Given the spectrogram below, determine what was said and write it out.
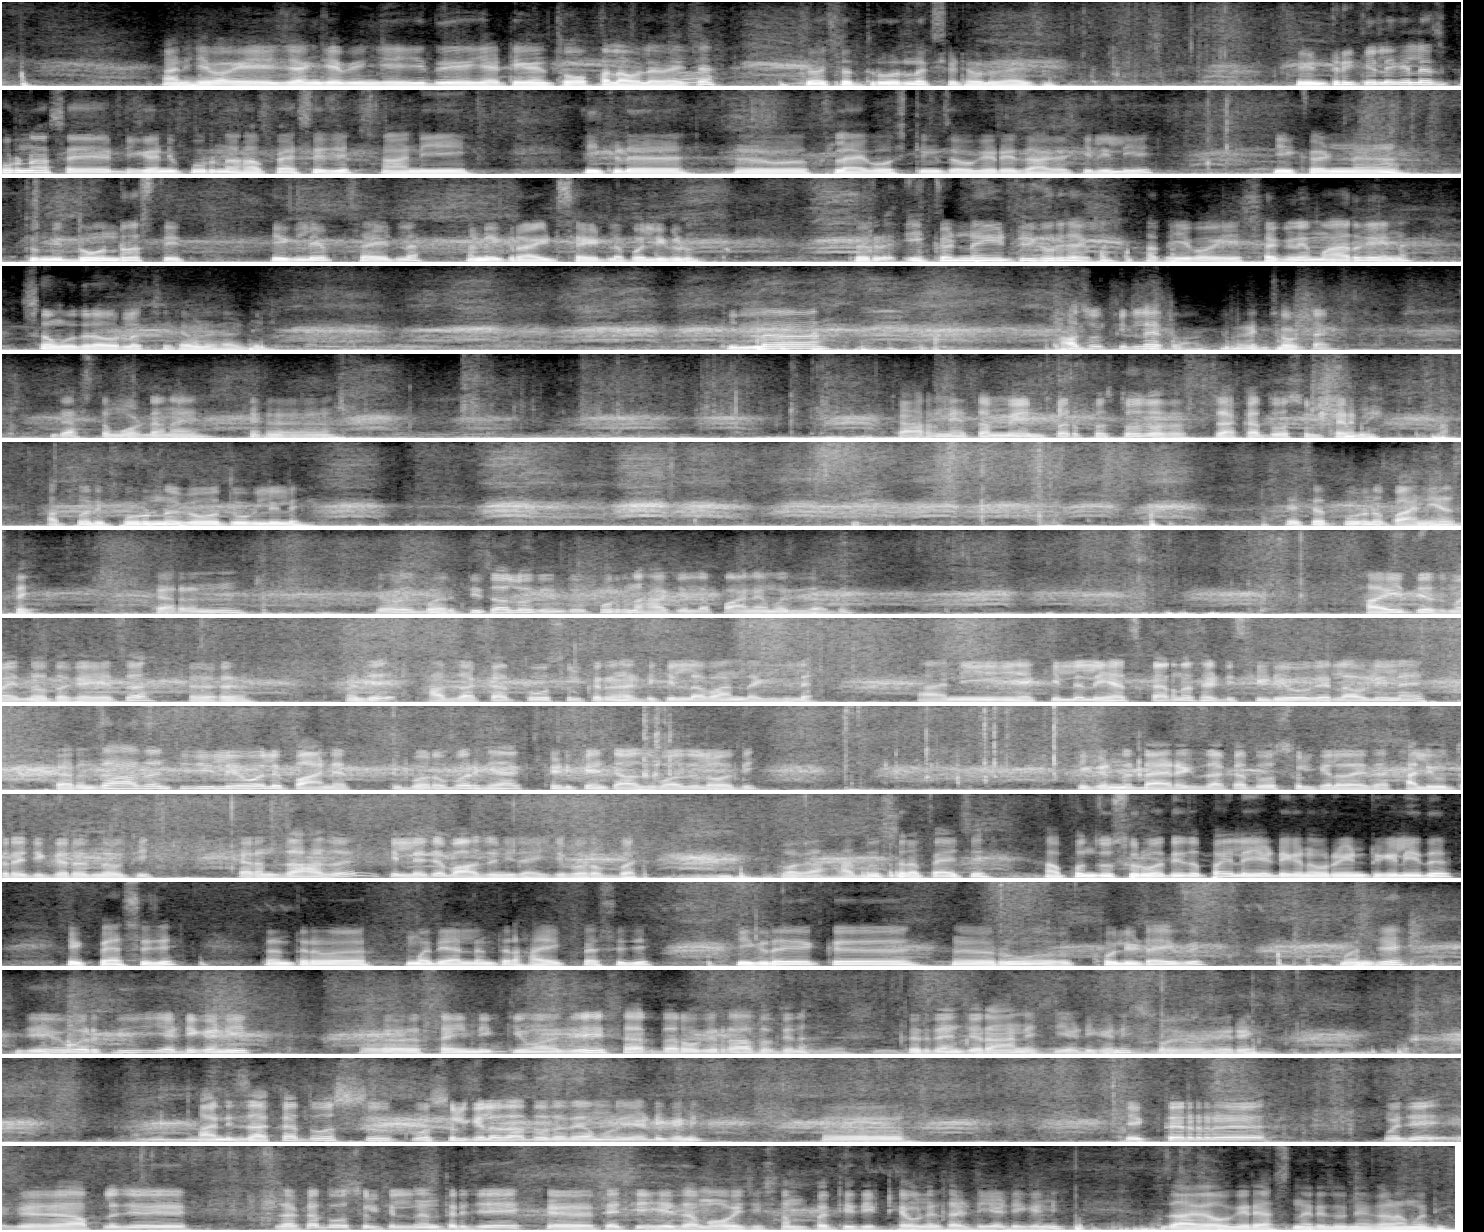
आणि हे बघा हे जंगे बिंगे इथे या ठिकाणी तोफा लावल्या जायच्या किंवा शत्रूवर लक्ष ठेवलं जायचं. एंट्री केल्या गेल्याच पूर्ण असं या ठिकाणी पूर्ण हा पॅसेज आहे. आणि इकडं फ्लॅग होस्टिंगचं वगैरे जागा केलेली आहे. इकडनं तुम्ही दोन रस्ते आहेत. एक लेफ्ट साईडला आणि एक राईट साईडला पलीकडून. तर इकडनं एंट्री करू शकता. आता हे बघा हे सगळे मार्ग आहे ना समुद्रावर लक्ष ठेवण्यासाठी. किल्ला हा जो किल्ला आहे तो आकाराने छोटा आहे. जास्त मोठा नाही. कारण याचा मेन पर्पज तोच होता जाकात वसूल करणे आतमध्ये पूर्ण गवत उगलेलं आहे. त्याच्यात पूर्ण पाणी असते. कारण ज्यावेळेस भरती चालू होते तो पूर्ण हा किल्ला पाण्यामध्ये जातो. हा इतिहास माहीत नव्हता का याचा? म्हणजे हा जाकात वसूल करण्यासाठी किल्ला बांधला गेलेला आहे. आणि ह्या किल्ल्याला ह्याच कारणासाठी सीडी वगैरे लावली नाही. कारण जहाजांची जी लेवल आहे पाण्यात ती बरोबर ह्या खिडक्यांच्या आजूबाजूला होती. तिकडनं डायरेक्ट जाकात वसूल केला जायचा. खाली उतरायची गरज नव्हती. कारण जहाजं किल्ल्याच्या बाजूनी जायची बरोबर. बघा हा दुसरा पॅच आहे. आपण जो सुरुवातीचा पहिलं या ठिकाणावर एंट्री केली इथं एक पॅसेज आहे. नंतर मध्ये आल्यानंतर हा एक पॅसेज आहे. इकडे एक रू खोली टाईप आहे. म्हणजे जे वरती या ठिकाणी सैनिक किंवा जे सरदार वगैरे राहत होते ना तर त्यांच्या राहण्याची या ठिकाणी सोय वगैरे आणि जाकात वसू वसूल केला जात होता त्यामुळे या ठिकाणी एकतर म्हणजे आपलं जे जकात वसूल केल्यानंतर जे त्याची हे जमा व्हायची संपत्ती ती ठेवण्यासाठी या ठिकाणी जागा वगैरे असणार आहे जुन्या काळामध्ये.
